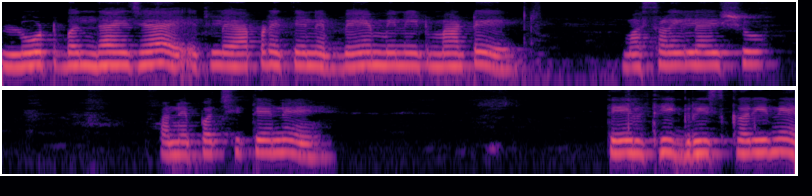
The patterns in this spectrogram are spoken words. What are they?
લોટ બંધાઈ જાય એટલે આપણે તેને બે મિનિટ માટે મસળી લઈશું અને પછી તેને તેલથી ગ્રીસ કરીને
